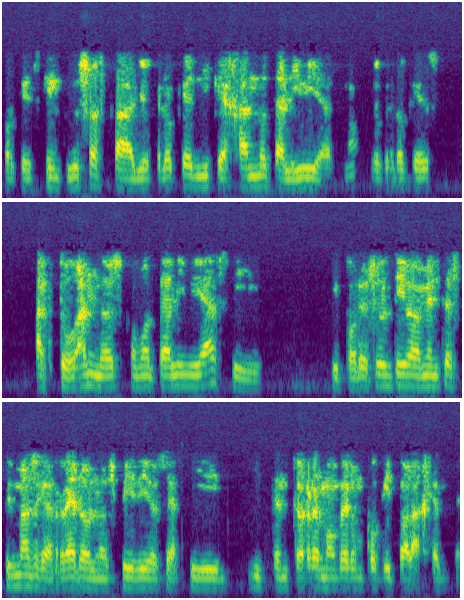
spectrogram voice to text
porque es que incluso hasta yo creo que ni quejando te alivias, ¿no? Yo creo que es actuando es como te alivias y, y por eso últimamente estoy más guerrero en los vídeos y así intento remover un poquito a la gente.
